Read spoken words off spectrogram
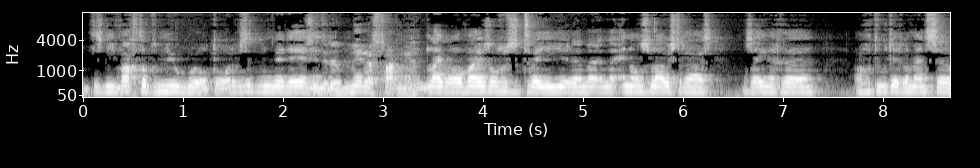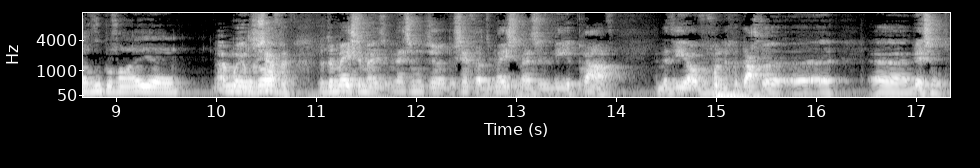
het is niet wachten op de New World Order. We zitten er middenin. We zitten er midden fucking in. Het lijkt wel of wij soms met z'n tweeën hier en, en, en onze luisteraars als enige af en toe tegen de mensen roepen van... Hey, eh, Ja, moet je ook beseffen. Dat de meeste mensen, mensen moeten zich ook beseffen dat de meeste mensen met wie je praat, en met wie je over van de gedachten eh, eh, wisselt,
